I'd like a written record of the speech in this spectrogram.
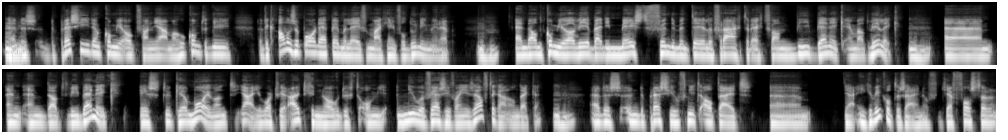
hè. Mhm. Dus depressie, dan kom je ook van, ja, maar hoe komt het nu dat ik alles op orde heb in mijn leven, maar geen voldoening meer heb? Mhm. En dan kom je wel weer bij die meest fundamentele vraag terecht van wie ben ik en wat wil ik? Mhm. Ehm, en, en dat wie ben ik is natuurlijk heel mooi, want ja, je wordt weer uitgenodigd om je, een nieuwe versie van jezelf te gaan ontdekken. Mhm. Eh, dus een depressie hoeft niet altijd ehm, ja, ingewikkeld te zijn. Of Jeff Foster,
